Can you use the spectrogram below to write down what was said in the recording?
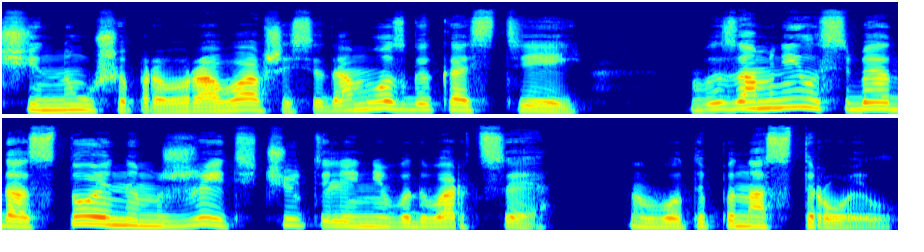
чинуша, проворовавшийся до мозга костей, возомнил себя достойным жить чуть ли не во дворце. Вот и понастроил.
